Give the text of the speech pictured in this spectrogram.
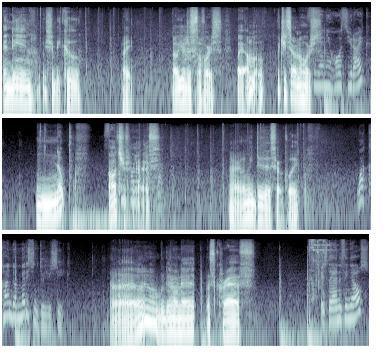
and then we should be cool, right? Oh, you're just a horse. Wait, I'm. A, What you say a horse? Any horse you like? Nope. Ultra fast. Alright, let me do this real quick. What kind of medicine do you seek? Uh, we good on that. Let's craft. Is there anything else?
